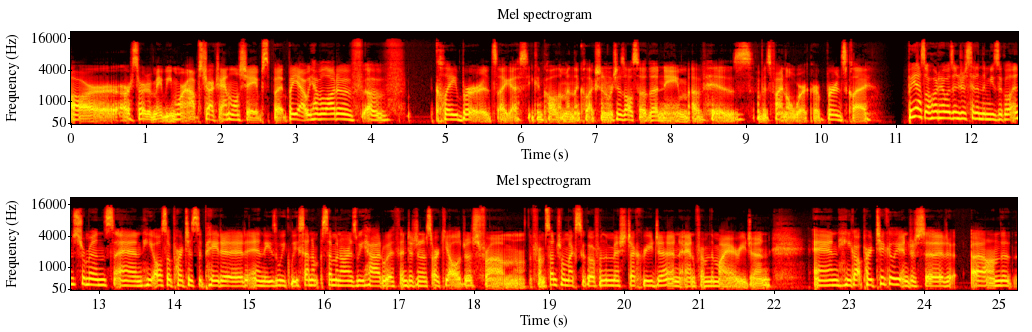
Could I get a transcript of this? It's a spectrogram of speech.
are are sort of maybe more abstract animal shapes. But but yeah, we have a lot of of clay birds, I guess you can call them in the collection, which is also the name of his of his final work, or Birds Clay. but yeah, so Jorge was interested in the musical instruments, and he also participated in these weekly sem- seminars we had with indigenous archaeologists from from central Mexico, from the Mixtec region, and from the Maya region. And he got particularly interested uh, on the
